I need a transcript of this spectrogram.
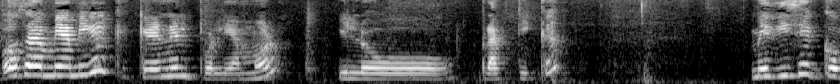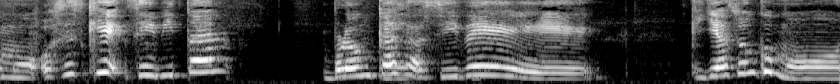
O sea, mi amiga que cree en el poliamor y lo practica, me dice como, o sea, es que se evitan broncas así de que ya son como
